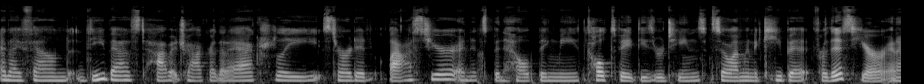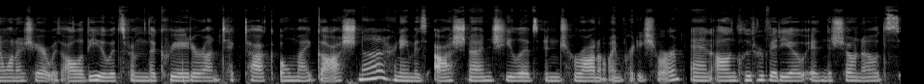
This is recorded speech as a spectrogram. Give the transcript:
And I found the best habit tracker that I actually started last year, and it's been helping me cultivate these routines. So I'm going to keep it for this year, and I want to share it with all of you. It's from the creator on TikTok, Oh My Goshna. Her name is Ashna, and she lives in Toronto, I'm pretty sure. And I'll include her video in the show notes.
